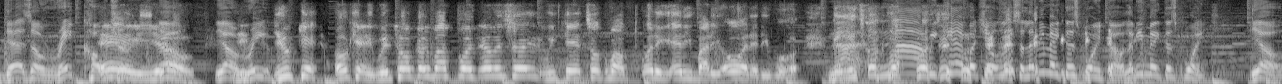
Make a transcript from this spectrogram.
There's a rape culture. Hey, yo, yo, you, re- you can't. Okay, we're talking about Sports Illustrated. We can't talk about putting anybody on anymore. Nah, we talk about nah, we can't. But yo, listen. Let me make this point though. Let me make this point. Yo,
